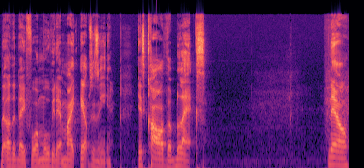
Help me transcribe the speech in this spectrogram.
the other day for a movie that Mike Epps is in. It's called The Blacks. Now,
